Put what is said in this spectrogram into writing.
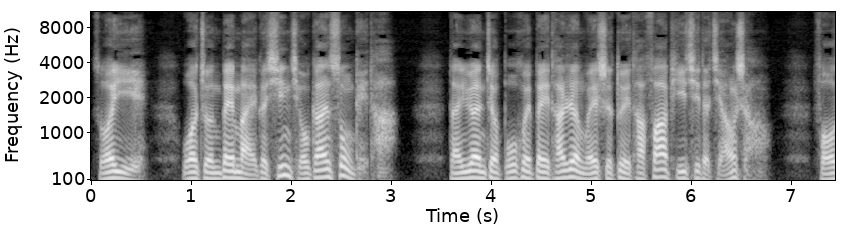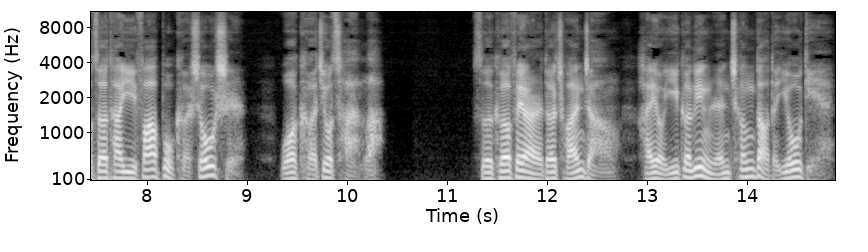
所以我准备买个新球杆送给他，但愿这不会被他认为是对他发脾气的奖赏，否则他一发不可收拾，我可就惨了。斯科菲尔德船长还有一个令人称道的优点，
